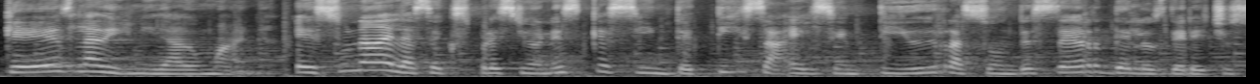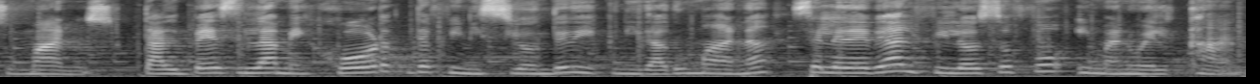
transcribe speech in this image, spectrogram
¿qué es la dignidad humana? Es una de las expresiones que sintetiza el sentido y razón de ser de los derechos humanos. Tal vez la mejor definición de dignidad humana se le debe al filósofo Immanuel Kant,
